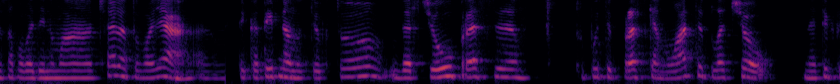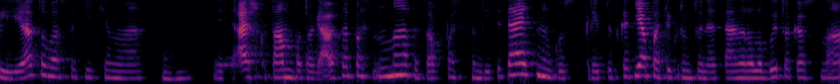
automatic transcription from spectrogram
visą pavadinimą čia Lietuvoje. E, Tai kad taip nenutiktų, verčiau prasi, truputį praskenuoti plačiau. Ne tik tai Lietuvą, sakykime, Mhm. E, Aišku, tam patogiausia, pas, na, tiesiog pasisamdyti teisininkus, kreiptis, kad jie patikrintų, nes ten yra labai tokios, na,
